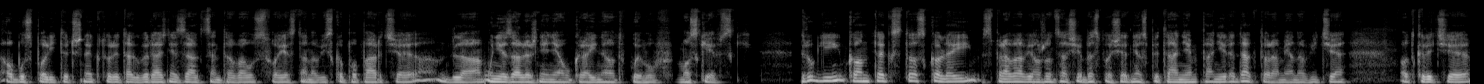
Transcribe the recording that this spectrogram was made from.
obóz polityczny, który tak wyraźnie zaakcentował swoje stanowisko poparcia dla uniezależnienia Ukrainy od wpływów moskiewskich. Drugi kontekst to z kolei sprawa wiążąca się bezpośrednio z pytaniem pani redaktora, mianowicie odkrycie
